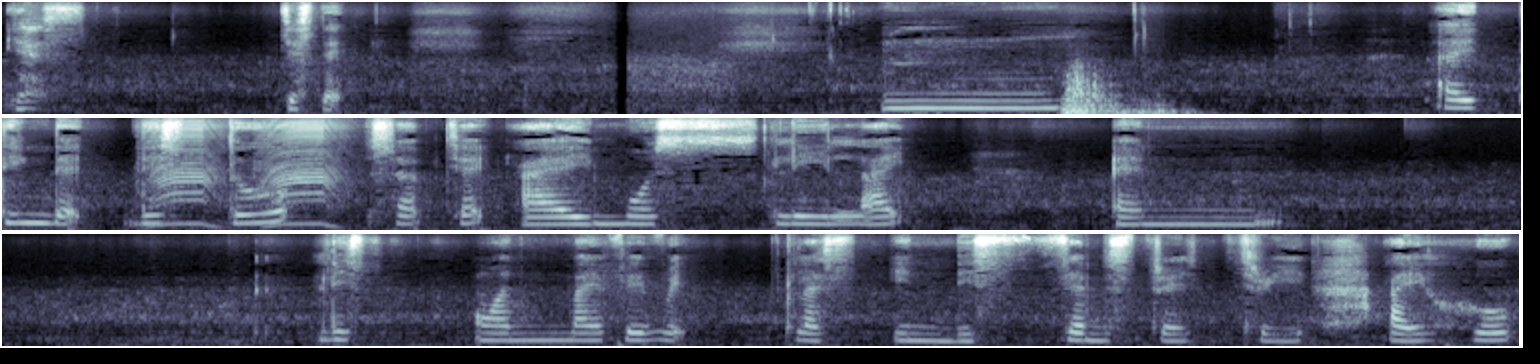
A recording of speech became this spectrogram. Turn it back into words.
Yes, just that. Mm, I think that these two subject I mostly like and list on my favorite class in this semester 3 i hope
